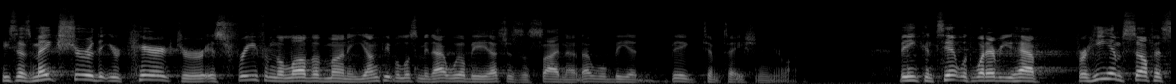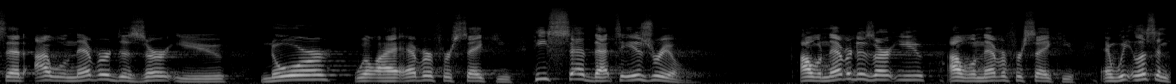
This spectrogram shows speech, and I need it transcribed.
He says, Make sure that your character is free from the love of money. Young people, listen to me. That will be, that's just a side note, that will be a big temptation in your life. Being content with whatever you have for he himself has said, I will never desert you, nor will I ever forsake you. He said that to Israel. I will never desert you, I will never forsake you. And we, listen,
